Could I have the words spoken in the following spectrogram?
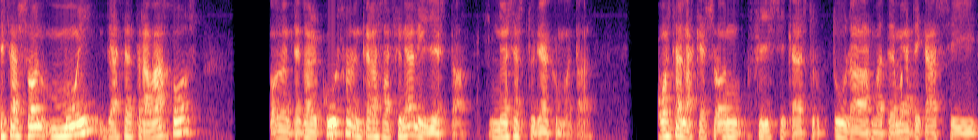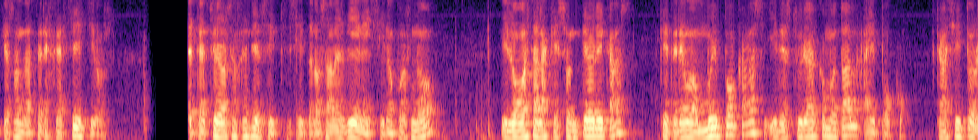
Esas son muy de hacer trabajos, durante todo el curso, lo entregas al final y ya está. No es estudiar como tal. Están las que son física, estructuras, matemáticas y que son de hacer ejercicios. Te estudias los ejercicios si, te lo sabes bien y si no, pues no. Y luego están las que son teóricas, que tenemos muy pocas y de estudiar como tal hay poco. Casi todo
